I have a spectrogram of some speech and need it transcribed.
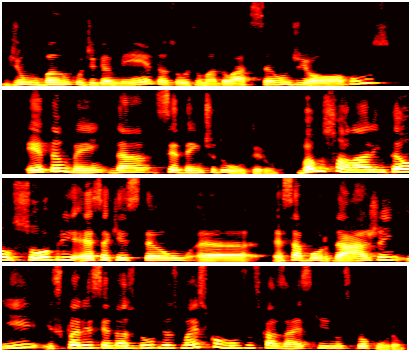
de um banco de gametas ou de uma doação de óvulos e também da sedente do útero. Vamos falar então sobre essa questão, uh, essa abordagem e esclarecendo as dúvidas mais comuns nos casais que nos procuram.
